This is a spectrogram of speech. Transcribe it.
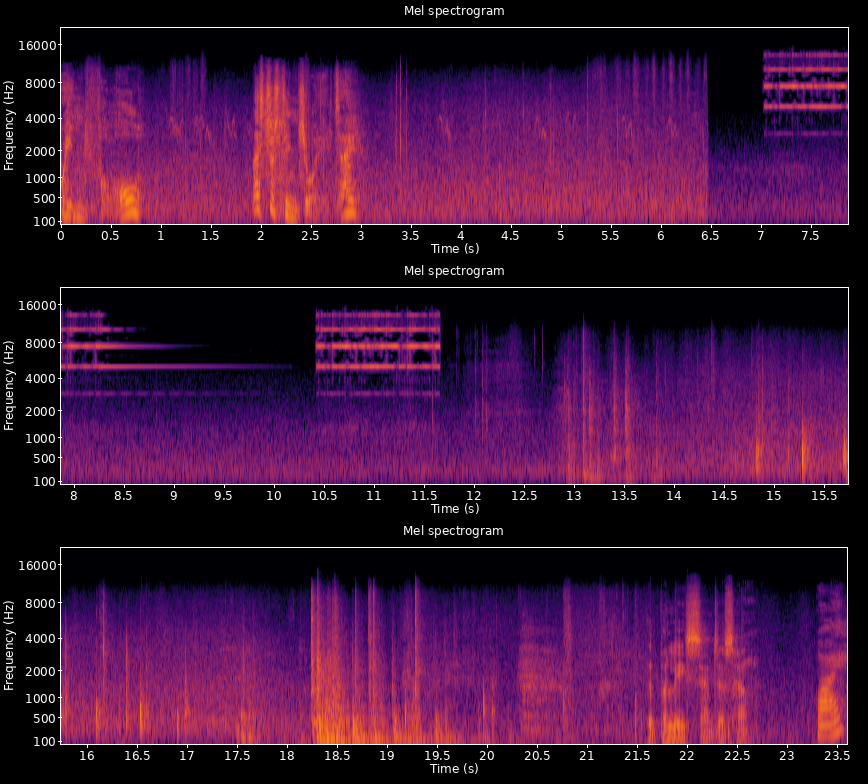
windfall. Let's just enjoy it, eh? The police sent us home. Why?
